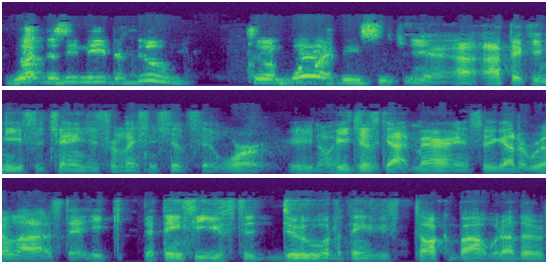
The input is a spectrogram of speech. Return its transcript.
What does he need to do to avoid these situations? Yeah, I, I, think he needs to change his relationships at work. You know, he just got married, so he got to realize that he the things he used to do or the things he used to talk about with other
